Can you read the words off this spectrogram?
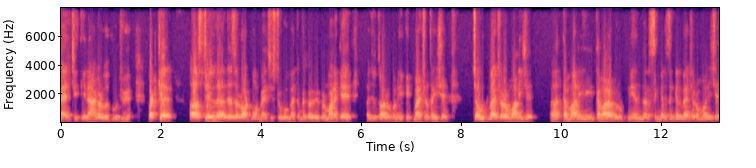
મેચ જીતીને આગળ વધવું જોઈએ. બટ ખેર still there's a lot more matches to મેં તમને કહ્યું એ પ્રમાણે કે હજુ તો આ લોકોની એક એક મેચો થઈ છે. ચૌદ મેચો રમવાની છે. તમારી, તમારા ગ્રુપની અંદર સિંગલ સિંગલ મેચો રમવાની છે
